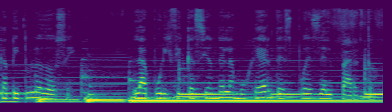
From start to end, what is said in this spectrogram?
Capítulo 12. La purificación de la mujer después del parto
